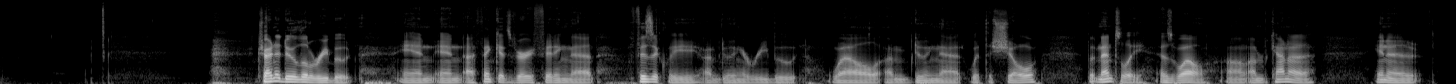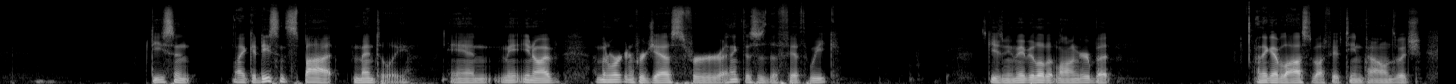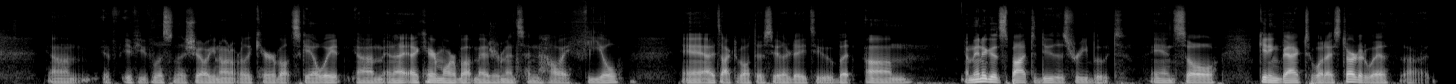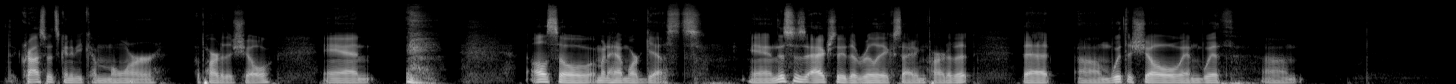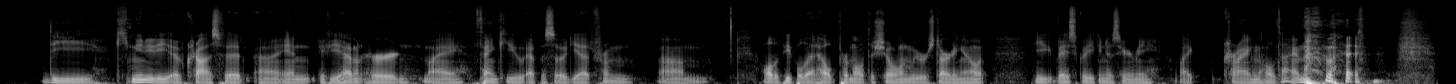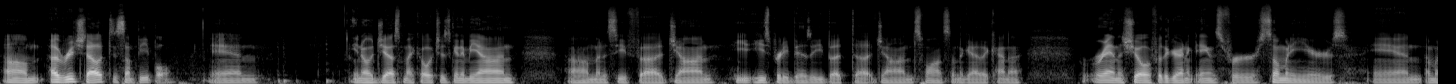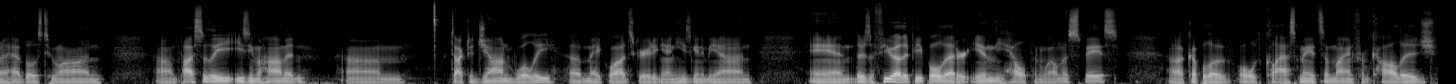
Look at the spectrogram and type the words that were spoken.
trying to do a little reboot, and and I think it's very fitting that physically I'm doing a reboot while I'm doing that with the show, but mentally as well. Um, I'm kind of in a decent, like a decent spot mentally, and you know, I've I've been working for Jess for I think this is the fifth week. Excuse me, maybe a little bit longer, but I think I've lost about 15 pounds, which um, if, if you've listened to the show, you know, I don't really care about scale weight. Um, and I, I, care more about measurements and how I feel. And I talked about this the other day too, but um, I'm in a good spot to do this reboot. And so getting back to what I started with, uh, CrossFit's going to become more a part of the show. And also, I'm going to have more guests. And this is actually the really exciting part of it that um, with the show and with um, the community of CrossFit. Uh, and if you haven't heard my thank you episode yet from um, all the people that helped promote the show when we were starting out, you basically you can just hear me like crying the whole time. but um, I've reached out to some people, and you know, Jess, my coach, is going to be on. Um, I'm going to see if uh, John, he, he's pretty busy, but uh, John Swanson, the guy that kind of ran the show for the Granite Games for so many years, and I'm going to have those two on um, possibly Easy Muhammad. Um, to John Woolley of Make WODs Great Again. He's going to be on. And there's a few other people that are in the health and wellness space. Uh, a couple of old classmates of mine from college.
